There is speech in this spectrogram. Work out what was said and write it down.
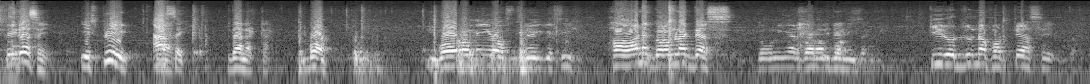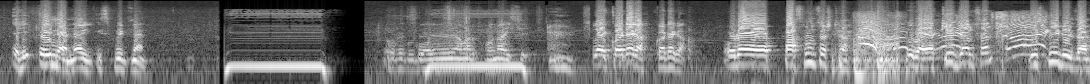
স্পিড আছে? স্প্রিট আছে। দেন একটা। বল। গরমে অস্থির হয়ে গেছি। হ্যাঁ অনেক গরম দুনিয়ার গরম। কি রোদ্দুর না পড়তে আছে? এই- নেন এই স্পিড নেন। আমার ফোন আইছে। ভাই কয় টাকা? কয় টাকা? ওটা পাঁচ পঞ্চাশটা ও ভাই কি দাম স্যার? স্পিডের দাম।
